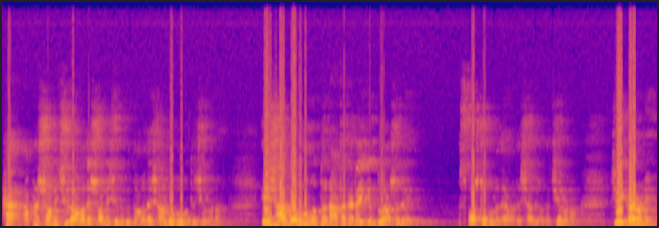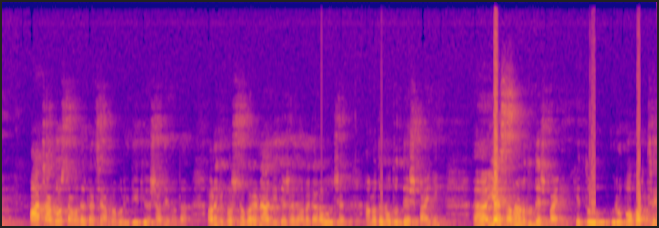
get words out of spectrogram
হ্যাঁ আপনার সবই ছিল, আমাদের সবই ছিল, কিন্তু আমাদের সার্বভৌমত্ব ছিল না। এই সার্বভৌমত্ব না থাকাটাই কিন্তু আসলে স্পষ্ট বলে দেয় আমাদের স্বাধীনতা ছিল না। যে কারণে পাঁচ আগস্ট আমাদের কাছে আমরা বলি দ্বিতীয় স্বাধীনতা। অনেকে প্রশ্ন করে, না, দ্বিতীয় স্বাধীনতা কেন বলছেন? আমরা তো নতুন দেশ পাইনি। ইয়েস আমরা নতুন দেশ পাইনি, কিন্তু রূপক অর্থে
